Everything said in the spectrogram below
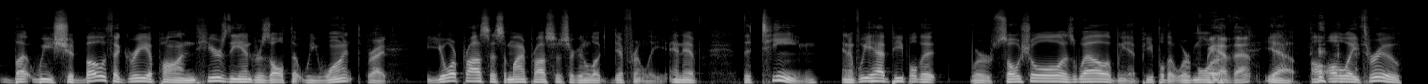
but we should both agree upon here's the end result that we want. Right. Your process and my process are going to look differently. And if the team, and if we had people that were social as well, and we had people that were more. We have that. Yeah, all, all the way through.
